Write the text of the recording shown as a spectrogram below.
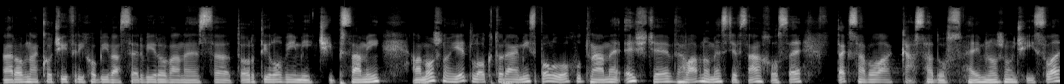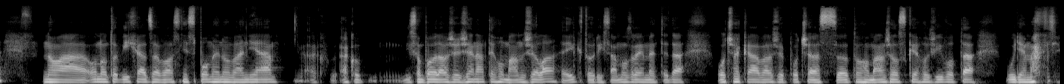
A rovnako čifricho býva servírované s tortilovými čipsami, ale možno jedlo, ktoré aj my spolu ochutnáme ešte v hlavnom meste v San Jose, tak sa volá casados, hej, v množnom čísle. No a ono to vychádza vlastne z pomenovania, ako, ako by som povedal, že ženatého manžela, hej, ktorý samozrejme teda očakáva, že počas toho manželského života bude mať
